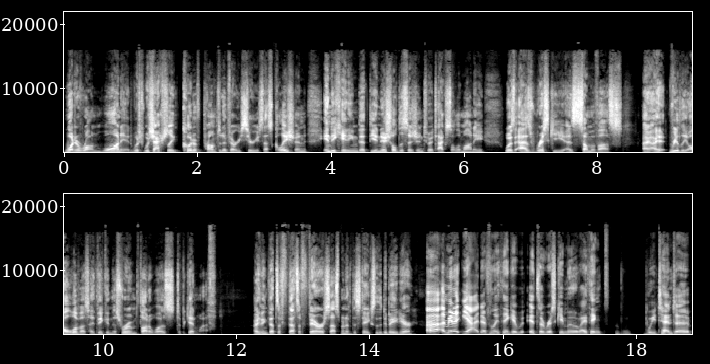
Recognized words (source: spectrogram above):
what Iran wanted, which which actually could have prompted a very serious escalation, indicating that the initial decision to attack Soleimani was as risky as some of us, I, I, really all of us, I think, in this room thought it was to begin with. I think that's a that's a fair assessment of the stakes of the debate here. Uh, I mean, yeah, I definitely think it, it's a risky move. I think we tend to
